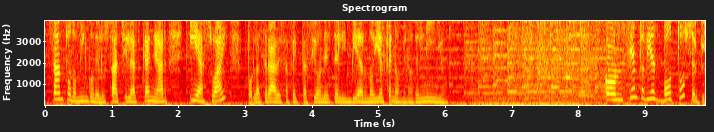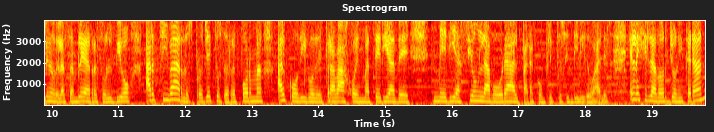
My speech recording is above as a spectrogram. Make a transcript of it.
Santo Domingo de los Áchilas, Cañar y Azuay por las graves afectaciones del invierno y el fenómeno del niño. Con 110 votos, el Pleno de la Asamblea resolvió archivar los proyectos de reforma al Código de Trabajo en materia de mediación laboral para conflictos individuales. El legislador Johnny Terán,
